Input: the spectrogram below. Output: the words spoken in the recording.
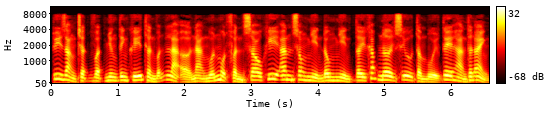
tuy rằng chật vật nhưng tinh khí thần vẫn là ở nàng muốn một phần sau khi ăn xong nhìn đông nhìn tây khắp nơi siêu tầm bùi tê hàn thân ảnh,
